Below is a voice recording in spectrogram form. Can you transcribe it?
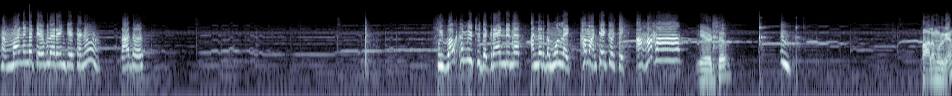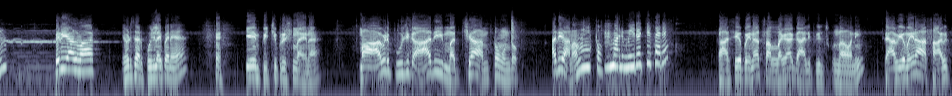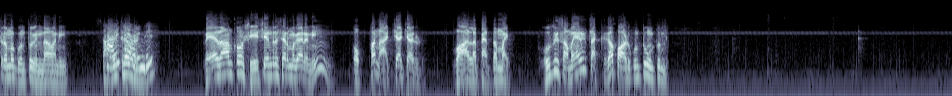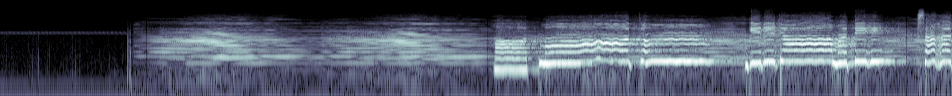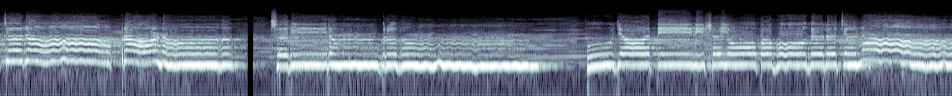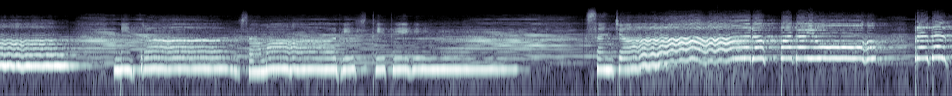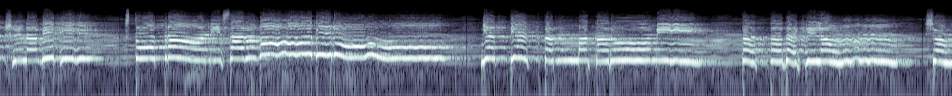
బ్రహ్మాండంగా table arrange చేశాను. రాదోస్ We welcome you to the grand dinner under the moonlight. Come on, take your seat. Ahaha. ఏడ్చావు Mm. Balamurugan? Periyalvar. ఏమిటి sir పూజలు అయిపోయినాయా? ఏం పిచ్చి ప్రశ్న ఆయన మా ఆవిడ పూజకి ఆది మధ్య అంతం ఉండవు. అది అనంతం. మరి మీరు వచ్చేసారే కాసేపైనా చల్లగా గాలి పీల్చుకుందామని శ్రావ్యమైన ఆ సావిత్రమ్మ గొంతు విందామని. వేదాంతం శేషేంద్ర శర్మ గారని గొప్ప నాట్యాచార్యుడు. వాళ్ళ పెద్దమ్మాయి. రోజు సమయానికి చక్కగా పాడుకుంటూ ఉంటుంది. ఆత్మా सहचरा प्राणाः शरीरं गृहम् पूजाते विषयोपभोगरचना निद्रा समाधिस्थितिः। सञ्चारपदयोः करोमि तत्तदखिलं शम्भो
